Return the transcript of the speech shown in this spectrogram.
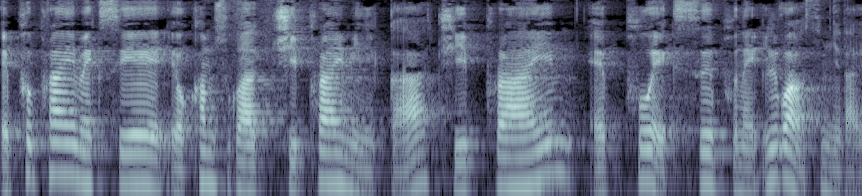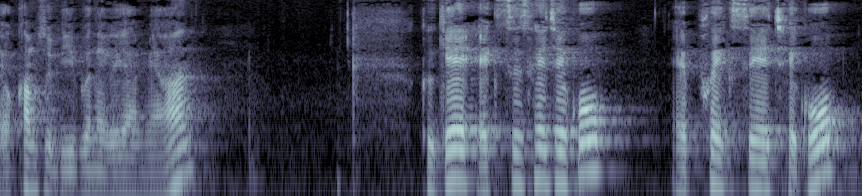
f'x의 역함수가 g'이니까 g'fx분의 1과 같습니다. 역함수 미분에 의하면 그게 x세제곱 fx의 제곱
